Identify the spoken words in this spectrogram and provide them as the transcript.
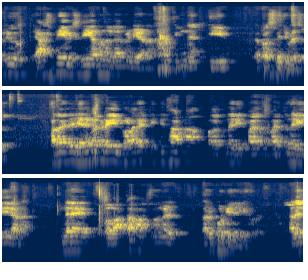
ഒരു രാഷ്ട്രീയ വിശദീകരണം നൽകാൻ വേണ്ടിയാണ് ഇന്ന് ഈ പ്രസ് മീറ്റ് വിളിച്ചത്. അതായത് ജനങ്ങൾക്കിടയിൽ വളരെ തെറ്റിദ്ധാരണ പകർത്തുന്ന പരത്തുന്ന രീതിയിലാണ് ഇന്നലെ വാർത്താ മാധ്യമങ്ങൾ റിപ്പോർട്ട് ചെയ്തിരിക്കുന്നത്. അതിൽ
